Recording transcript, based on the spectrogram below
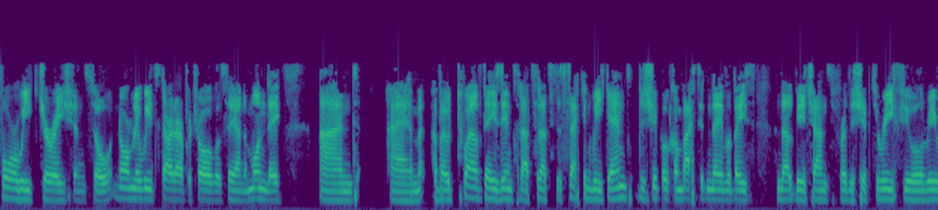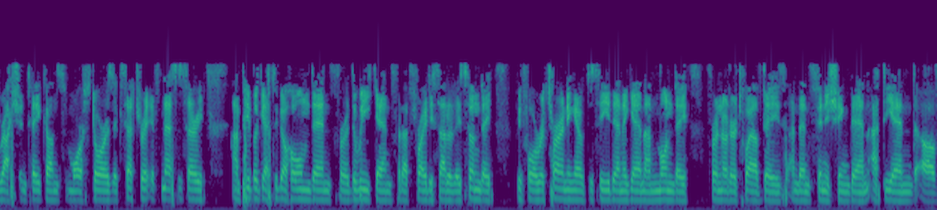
four week duration. So normally we'd start our patrol, we'll say on a Monday, and um, about 12 days into that, so that's the second weekend, the ship will come back to the naval base and that'll be a chance for the ship to refuel, re-ration, take on some more stores, etc. if necessary. And people get to go home then for the weekend for that Friday, Saturday, Sunday before returning out to sea then again on Monday for another 12 days and then finishing then at the end of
